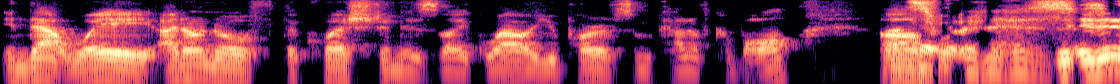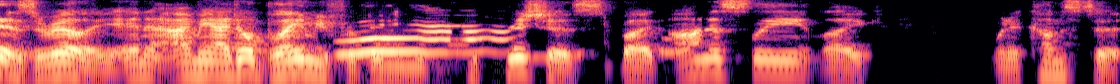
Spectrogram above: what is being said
in that way, I don't know if the question is like, wow, are you part of some kind of cabal? That's um, what it is. It is really. And I mean, I don't blame you for being suspicious, but honestly, like when it comes to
